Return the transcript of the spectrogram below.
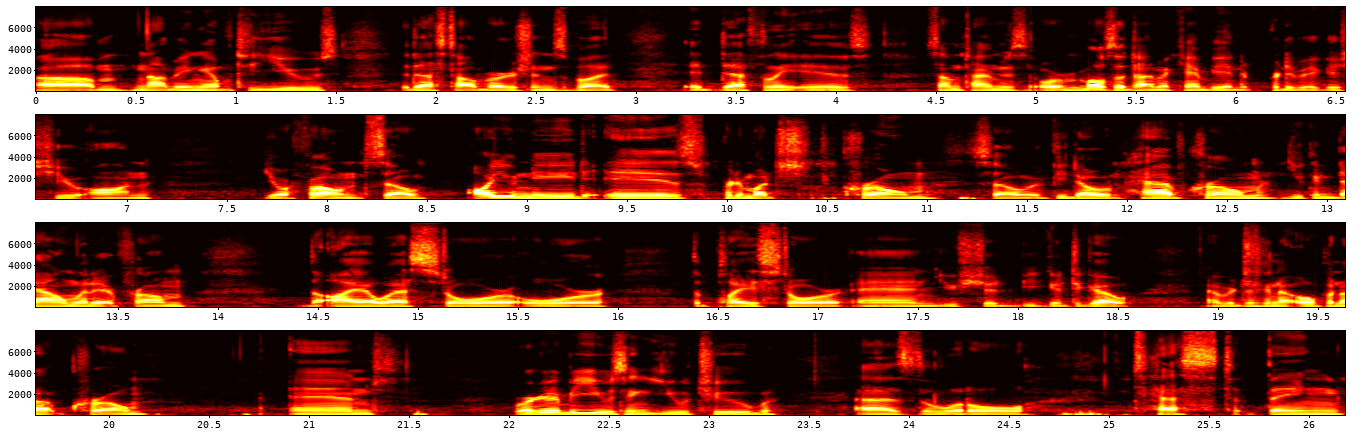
um, not being able to use the desktop versions, but it definitely is sometimes, or most of the time, it can be a pretty big issue on your phone. So all you need is pretty much Chrome. So if you don't have Chrome, you can download it from the iOS store or the Play Store and you should be good to go. Now we're just going to open up Chrome and we're going to be using YouTube as the little test thing.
